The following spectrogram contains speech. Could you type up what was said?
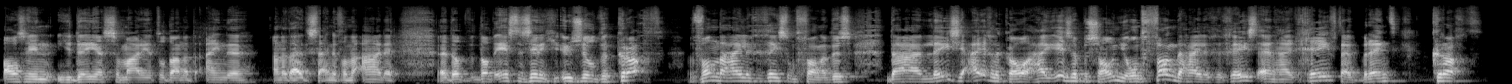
als in Judea Samaria tot aan het einde aan het uiterste einde van de aarde. Eh, dat, dat eerste zinnetje, u zult de kracht van de Heilige Geest ontvangen. Dus daar lees je eigenlijk al, hij is een persoon, je ontvangt de Heilige Geest en hij geeft, hij brengt kracht.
